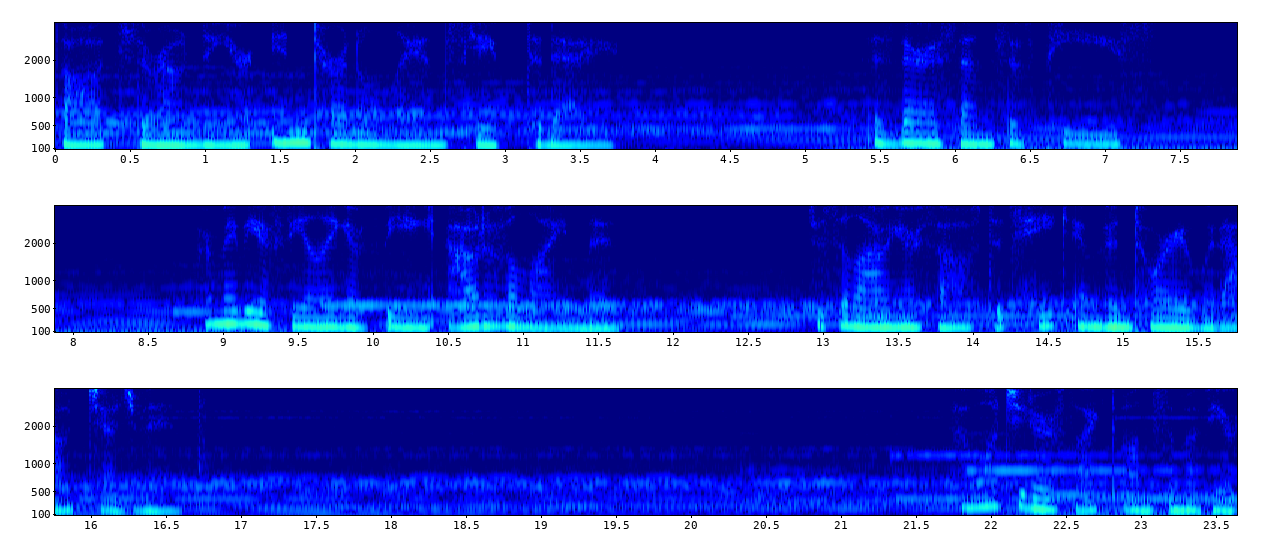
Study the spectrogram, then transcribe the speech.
thoughts surrounding your internal landscape today? Is there a sense of peace? Or maybe a feeling of being out of alignment just allowing yourself to take inventory without judgment. I want you to reflect on some of your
